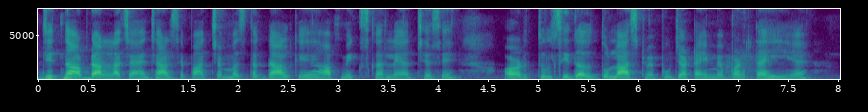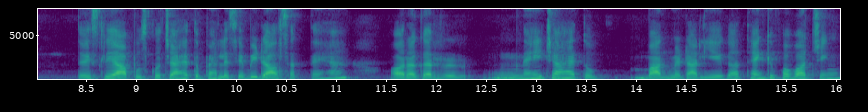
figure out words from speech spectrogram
जितना आप डालना चाहें, चार से पाँच चम्मच तक डाल के आप मिक्स कर लें अच्छे से। और तुलसी दल तो लास्ट में पूजा टाइम में पड़ता ही है तो इसलिए आप उसको चाहे तो पहले से भी डाल सकते हैं। और अगर नहीं चाहे तो बाद में डालिएगा। थैंक यू फॉर वॉचिंग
